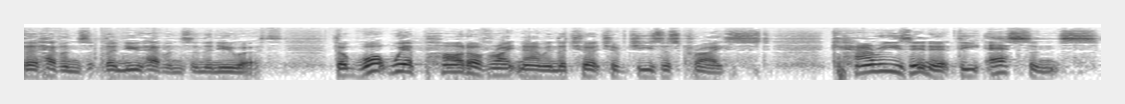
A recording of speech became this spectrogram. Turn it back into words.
the heavens, the new heavens and the new earth. That what we're part of right now in the church of Jesus Christ carries in it the essence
